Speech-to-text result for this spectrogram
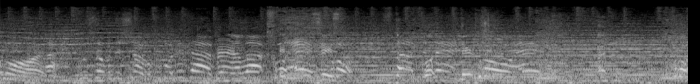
Come on. What's up with the shovel? Come on, this not Baron. A lot. Come on, Ace. Come on. Stop the man. Come on, Ace. Come on.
